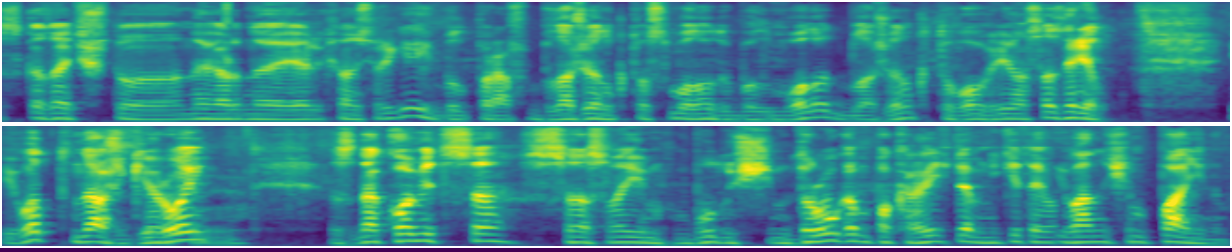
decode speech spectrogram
сказать, что, наверное, Александр Сергеевич был прав. Блажен, кто с молоду был молод, блажен, кто вовремя созрел. И вот наш герой знакомится со своим будущим другом, покровителем Никитой Ивановичем Паниным.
